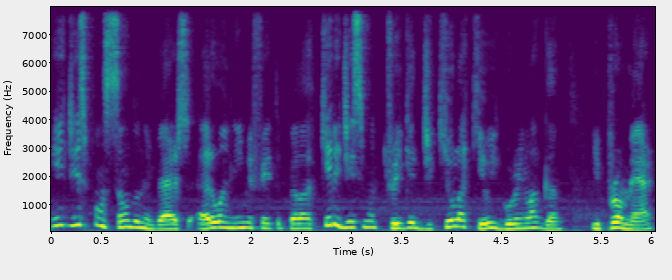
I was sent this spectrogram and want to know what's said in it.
e de expansão do universo era o anime feito pela queridíssima Trigger de Kill la Kill e Gurren Lagann e Promare,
